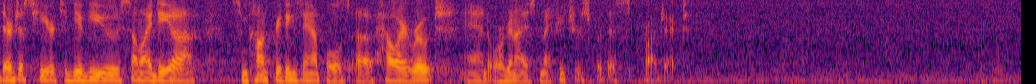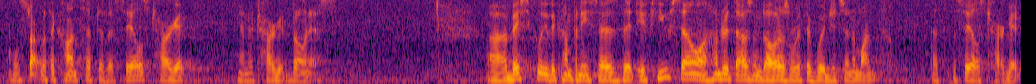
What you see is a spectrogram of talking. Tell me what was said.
they're just here to give you some idea, some concrete examples of how I wrote and organized my features for this project. We'll start with the concept of a sales target and a target bonus. Uh, basically, the company says that if you sell $100,000 worth of widgets in a month, that's the sales target,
